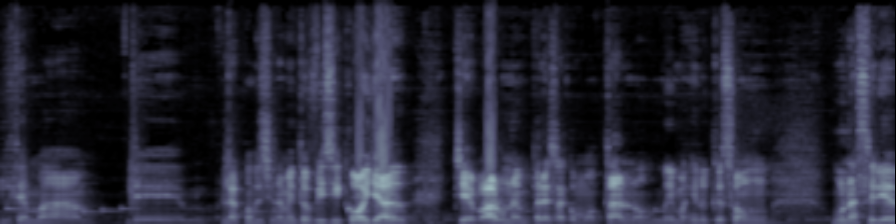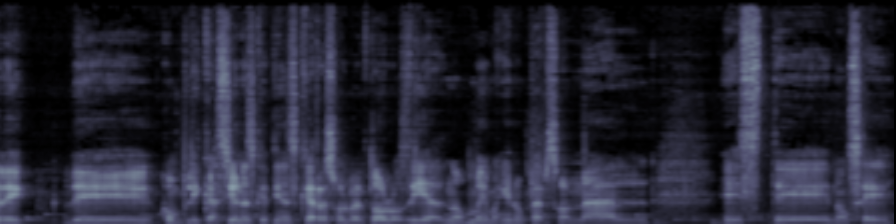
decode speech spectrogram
el tema de el acondicionamiento físico o ya llevar una empresa como tal, ¿no? Me imagino que son una serie de, de, complicaciones que tienes que resolver todos los días, ¿no? Me imagino personal, este, no sé,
